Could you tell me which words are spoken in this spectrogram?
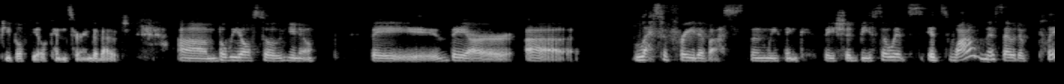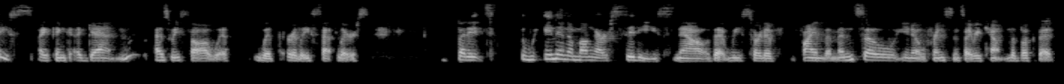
people feel concerned about. Um, but we also, you know, they they are uh, less afraid of us than we think they should be. So it's it's wildness out of place. I think again, as we saw with with early settlers, but it's in and among our cities now that we sort of find them. And so, you know, for instance, I recount in the book that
